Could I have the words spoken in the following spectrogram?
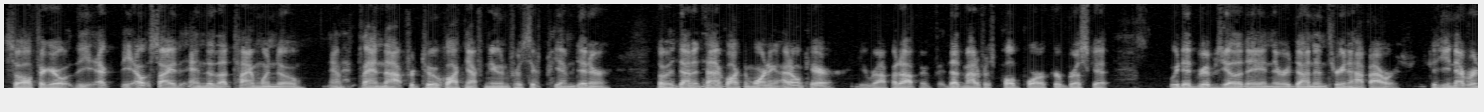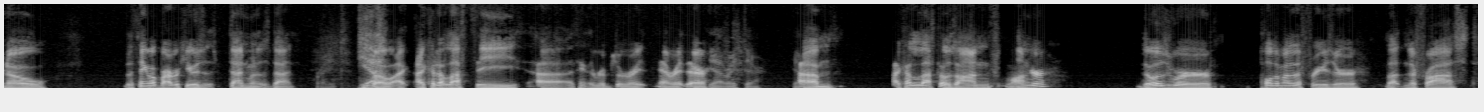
So I'll figure out the the outside end of that time window and plan that for two o'clock in the afternoon for six p.m. dinner. So if it's done at ten o'clock in the morning, I don't care. You wrap it up. If, it doesn't matter if it's pulled pork or brisket. We did ribs the other day and they were done in three and a half hours because you never know. The thing about barbecue is it's done when it's done. Right. Yeah. So I, I could have left the uh, I think the ribs are right yeah right there. Yeah. Right there. Um, I could have left those on longer. Those were pulled them out of the freezer, let them defrost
